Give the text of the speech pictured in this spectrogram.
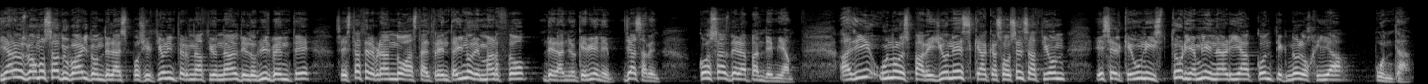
Y ahora nos vamos a Dubái, donde la exposición internacional del 2020 se está celebrando hasta el 31 de marzo del año que viene. Ya saben, cosas de la pandemia. Allí, uno de los pabellones que ha causado sensación es el que une historia milenaria con tecnología punta.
